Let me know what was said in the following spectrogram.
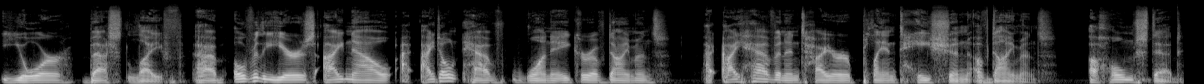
your best life. Um, over the years, I now I, I, don't have one acre of diamonds. I, I have an entire plantation of diamonds, a homestead.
